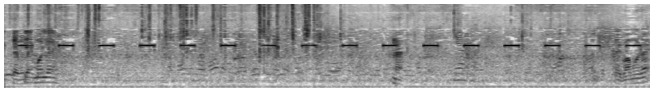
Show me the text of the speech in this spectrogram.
ยเก็บหมดเลยน่ะ เนี่ยค่ะใส่ความมือด้วย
